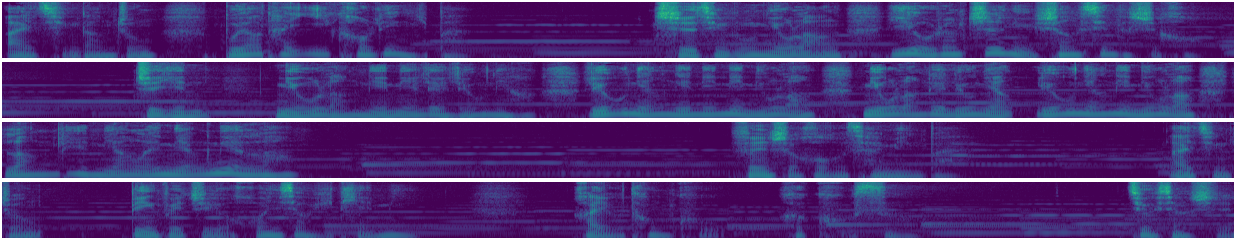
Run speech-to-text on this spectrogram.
爱情当中不要太依靠另一半，痴情如牛郎也有让织女伤心的时候，只因牛郎年年恋刘娘，刘娘年年念牛郎，牛郎恋刘娘，刘娘念牛郎，郎恋娘来娘念郎。分手后我才明白，爱情中并非只有欢笑与甜蜜。还有痛苦和苦涩，就像是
